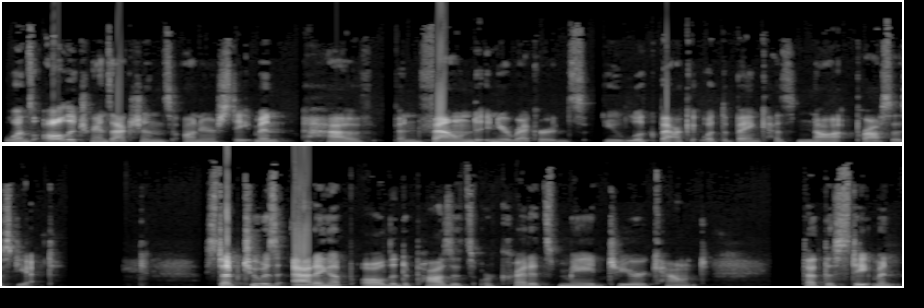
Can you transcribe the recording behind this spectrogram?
Once all the transactions on your statement have been found in your records, you look back at what the bank has not processed yet. Step two is adding up all the deposits or credits made to your account that the statement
